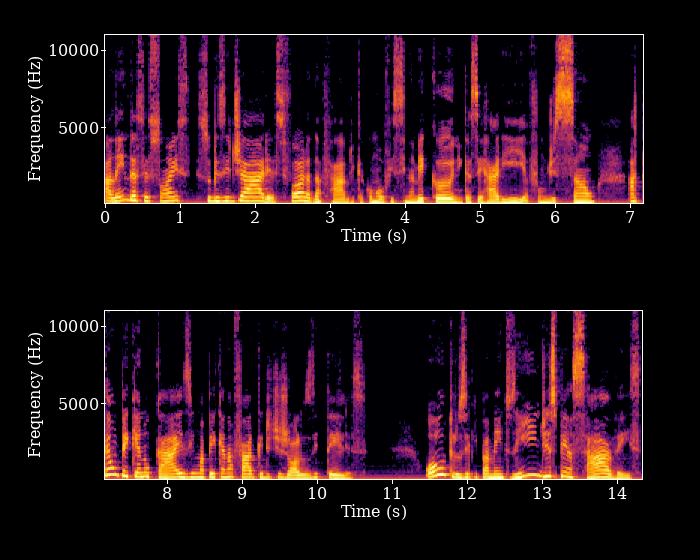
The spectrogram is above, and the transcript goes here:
além das seções subsidiárias fora da fábrica, como a oficina mecânica, serraria, fundição, até um pequeno cais e uma pequena fábrica de tijolos e telhas. Outros equipamentos indispensáveis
